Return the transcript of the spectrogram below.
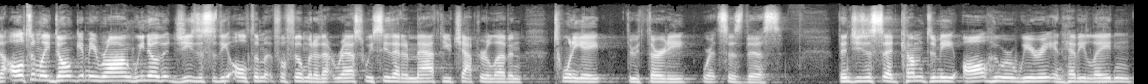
Now, ultimately, don't get me wrong, we know that Jesus is the ultimate fulfillment of that rest. We see that in Matthew chapter 11, 28 through 30, where it says this. Then Jesus said, Come to me, all who are weary and heavy laden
